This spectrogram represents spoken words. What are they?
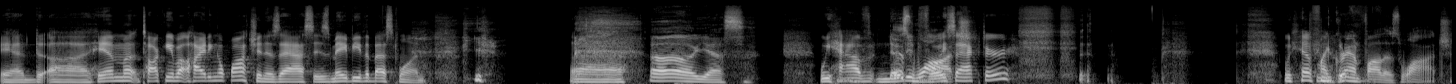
And uh, him talking about hiding a watch in his ass is maybe the best one. Uh, Oh yes. We have noted voice actor. we have My noted grandfather's watch.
